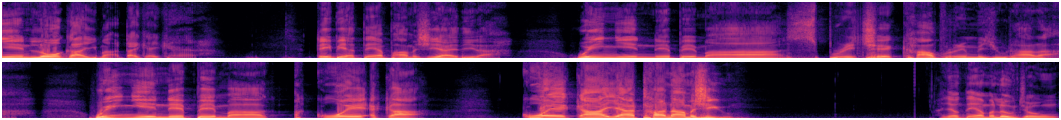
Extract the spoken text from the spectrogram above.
ညာဉ်လောကကြီးမှာအတိုက်ခိုက်ခံရတာအတိတ်ပြန်တင်ကဘာမရှိရသေးလား ဝိညာဉ်နယ်ပယ်မှာ spiritual covering မယူထားတာဝိညာဉ်နယ်ပယ်မှာအကွယ်အကကွယ်ကာယာဌာနမရှိဘူးအဲကြောင့်တင်ကမလုံခြုံဘူး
